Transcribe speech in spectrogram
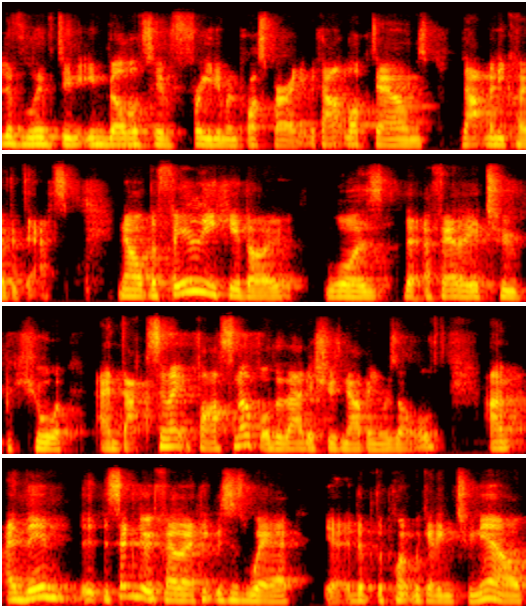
they've lived in, in relative freedom and prosperity without lockdowns, without many COVID deaths. Now, the failure here, though, was a failure to procure and vaccinate fast enough, although that issue is now being resolved. Um, and then the, the, secondary failure, I think this is where yeah, the, the, point we're getting to now,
